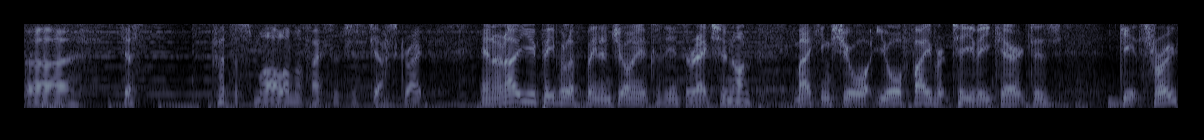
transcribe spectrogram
uh, just puts a smile on my face, which is just great. And I know you people have been enjoying it because the interaction on making sure your favourite TV characters get through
